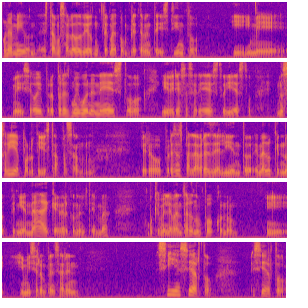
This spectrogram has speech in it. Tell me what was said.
un amigo, estamos hablando de un tema completamente distinto y, me, me, dice, oye, pero tú eres muy bueno en esto y deberías hacer esto y esto. No sabía por lo que yo estaba pasando, ¿no? Pero por esas palabras de aliento, en algo que no tenía nada que ver con el tema, como que me levantaron un poco, ¿no? Y, y me hicieron pensar en, sí, es cierto, es cierto,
